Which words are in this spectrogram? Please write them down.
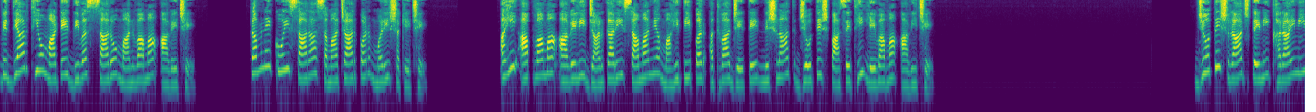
વિદ્યાર્થીઓ માટે દિવસ સારો માનવામાં આવે છે. તમને કોઈ સારા સમાચાર પણ મળી શકે છે. અહીં આપવામાં આવેલી જાણકારી સામાન્ય માહિતી પર અથવા જે તે નિષ્ણાત જ્યોતિષ પાસેથી લેવામાં આવી છે. જ્યોતિષ રાજ તેની ખરાઈની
